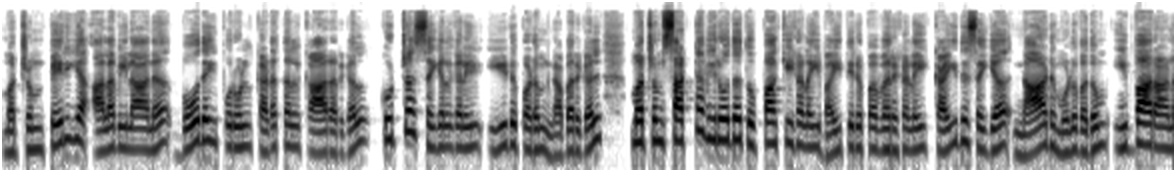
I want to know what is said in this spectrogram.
மற்றும் பெரிய அளவிலான போதைப்பொருள் கடத்தல்காரர்கள் குற்ற செயல்களில் ஈடுபடும் நபர்கள் மற்றும் சட்டவிரோத துப்பாக்கிகளை வைத்திருப்பவர்களை கைது செய்ய நாடு முழுவதும் இவ்வாறான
